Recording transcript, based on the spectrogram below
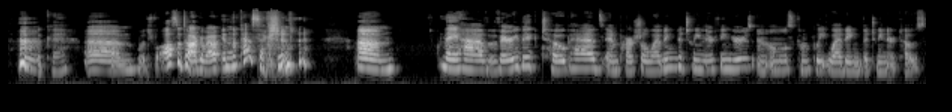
Okay. um, which we'll also talk about in the pet section. um, they have very big toe pads and partial webbing between their fingers and almost complete webbing between their toes.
